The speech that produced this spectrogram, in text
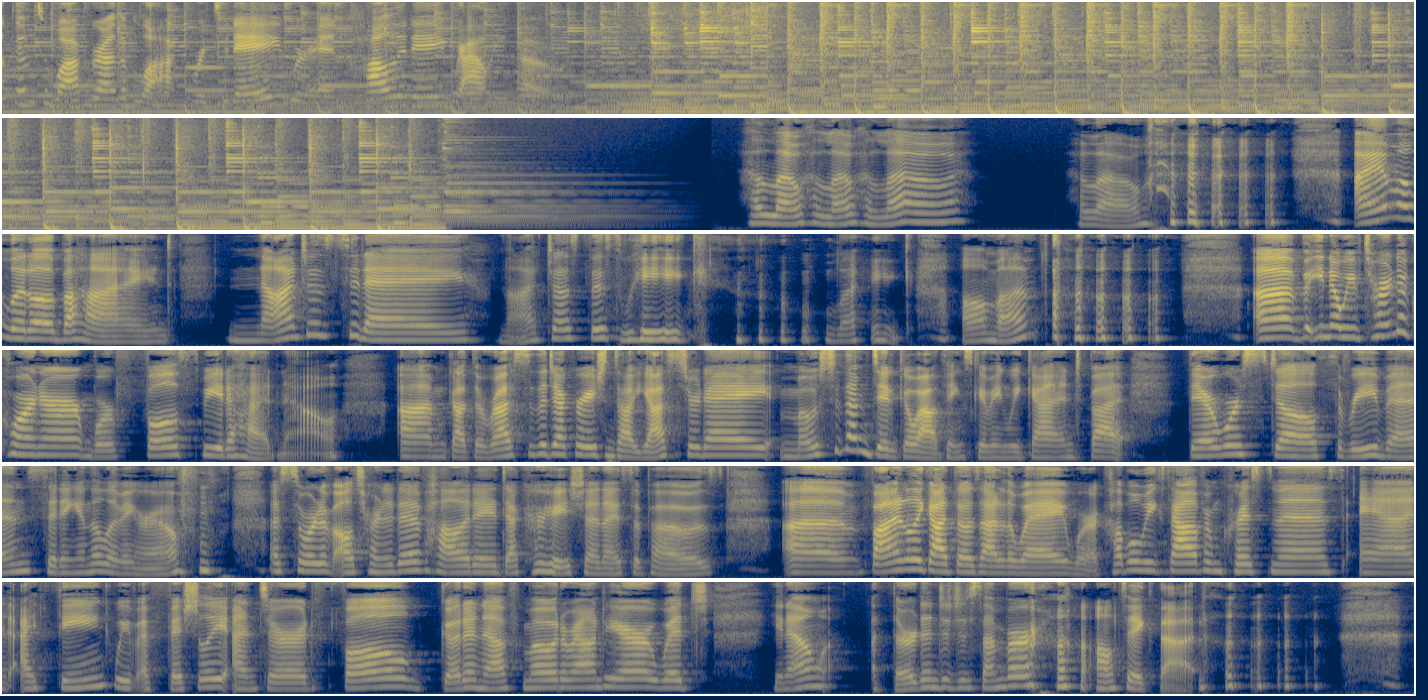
Welcome to Walk Around the Block, where today we're in holiday rally mode. Hello, hello, hello. Hello. I am a little behind. Not just today, not just this week, like all month. uh, but you know, we've turned a corner. We're full speed ahead now. Um, got the rest of the decorations out yesterday. Most of them did go out Thanksgiving weekend, but there were still three bins sitting in the living room, a sort of alternative holiday decoration, I suppose. Um, finally got those out of the way. We're a couple weeks out from Christmas, and I think we've officially entered full good enough mode around here, which, you know, a third into December, I'll take that.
